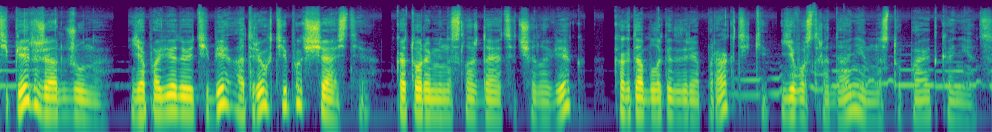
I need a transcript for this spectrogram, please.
Теперь же, Арджуна, я поведаю тебе о трех типах счастья, которыми наслаждается человек, когда благодаря практике его страданиям наступает конец.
